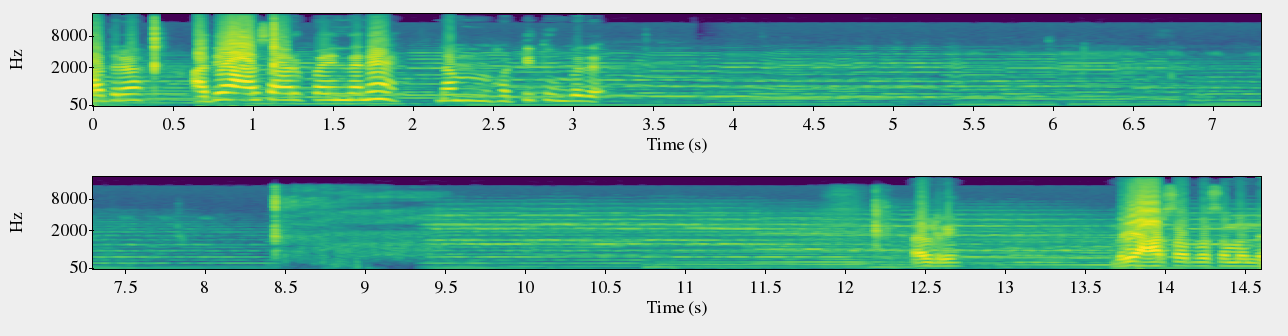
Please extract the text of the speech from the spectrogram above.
ಆದ್ರ ಅದೇ ಆರ್ ಸಾವಿರ ರೂಪಾಯಿಂದನೇ ನಮ್ ಹೊಟ್ಟಿ ತುಂಬದ. ಅಲ್ರಿ ಬರೀ ಆರ್ ಸಾವಿರ ರೂಪಾಯಿ ಸಂಬಂಧ,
